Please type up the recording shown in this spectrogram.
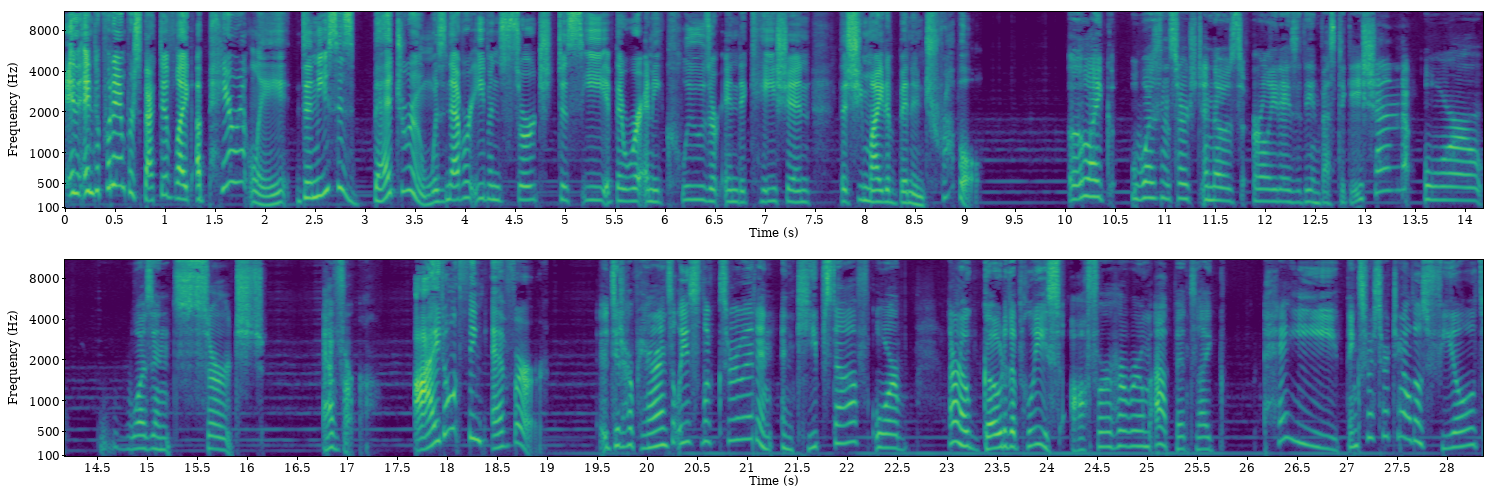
And, and, to put it in perspective, like apparently Denise's bedroom was never even searched to see if there were any clues or indication that she might have been in trouble. Uh, like, wasn't searched in those early days of the investigation or wasn't searched ever? I don't think ever. Did her parents at least look through it and, and keep stuff? Or, I don't know, go to the police, offer her room up? It's like, hey, thanks for searching all those fields.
